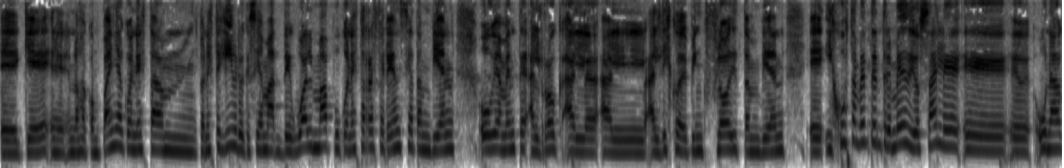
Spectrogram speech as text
eh, que nos acompaña con esta mm, con este libro que se llama The Wall Mapu, con esta referencia también, obviamente, al rock, al, al, disco de Pink Floyd también, y justamente entre medio sale una,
